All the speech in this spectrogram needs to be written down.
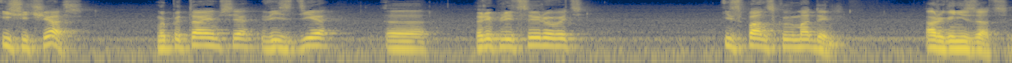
и сейчас мы пытаемся везде э, реплицировать испанскую модель организации.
